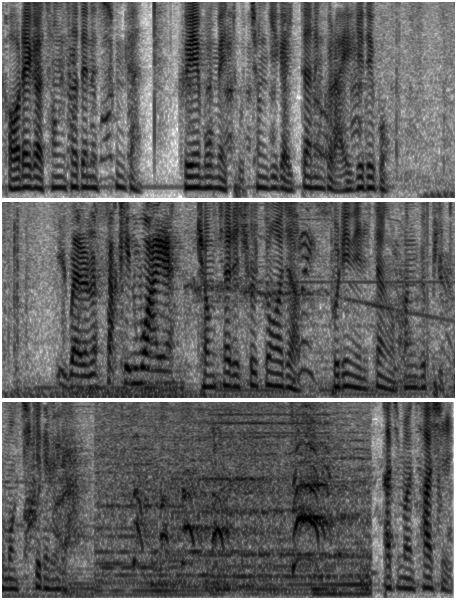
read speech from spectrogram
거래가 성사되는 순간 그의 몸에 도청기가 있다는 걸 알게 되고 You wearing a fucking wire? 경찰이 출동하자 불인 일당은 황급히 도망치게 됩니다. 하지만 사실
